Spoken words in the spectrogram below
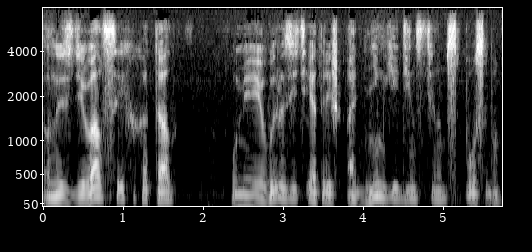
Он издевался и хохотал, умея выразить это лишь одним единственным способом.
